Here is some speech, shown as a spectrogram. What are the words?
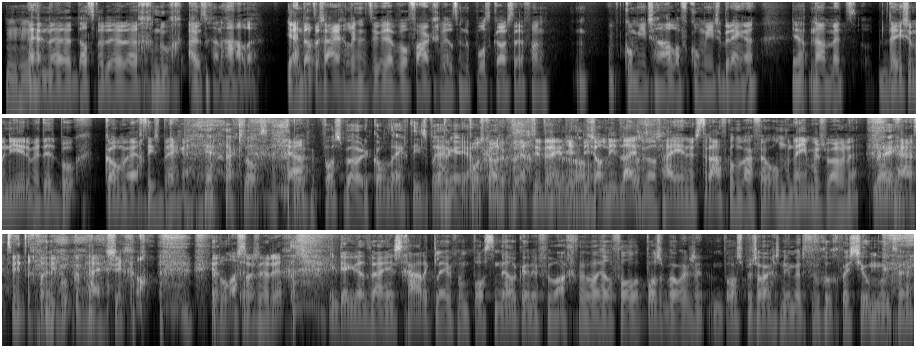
Mhm. En uh, dat we er uh, genoeg uit gaan halen. Ja. En dat is eigenlijk natuurlijk, hebben we wel vaak gedeeld in de podcast. Hè, van kom je iets halen of kom je iets brengen? Ja. Nou, met deze manier, met dit boek, komen we echt iets brengen. Ja, klopt. Ja. De postbode komt echt iets brengen. De ja. postcode komt echt iets brengen. Die, die zal niet blij zijn als hij in een straat komt waar veel ondernemers wonen. Nee. Hij heeft twintig van die boeken bij zich. Oh, last van zijn rug. Ik denk dat wij een schadeclaim van PostNL kunnen verwachten. Wel heel veel postbezorgers, postbezorgers nu met vervroegd pensioen moeten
